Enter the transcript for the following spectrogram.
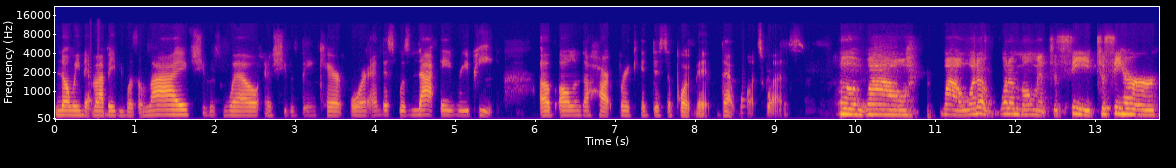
knowing that my baby was alive, she was well, and she was being cared for. And this was not a repeat of all of the heartbreak and disappointment that once was. Oh wow, wow! What a what a moment to see to see her.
